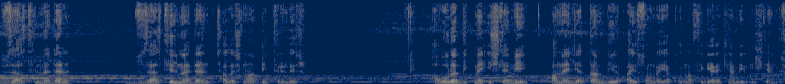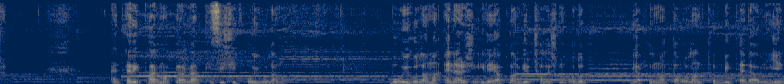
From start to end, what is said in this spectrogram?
düzeltilmeden düzeltilmeden çalışma bitirilir. Aura dikme işlemi ameliyattan bir ay sonra yapılması gereken bir işlemdir. Eterik parmaklarla psişik uygulama. Bu uygulama enerji ile yapılan bir çalışma olup yapılmakta olan tıbbi tedaviyi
